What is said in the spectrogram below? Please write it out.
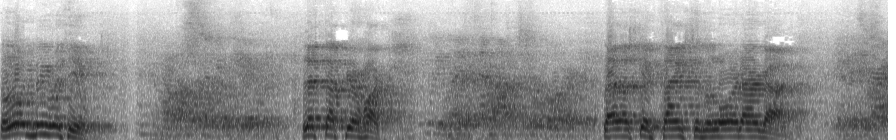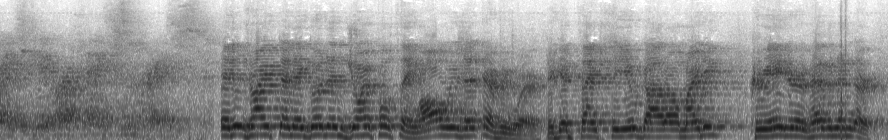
The Lord be with you. Lift up your hearts. We lift them up to the Lord. Let us give thanks to the Lord our God. It is right to give our thanks and praise. It is right and a good and joyful thing, always and everywhere, to give thanks to you, God Almighty, creator of heaven and earth.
